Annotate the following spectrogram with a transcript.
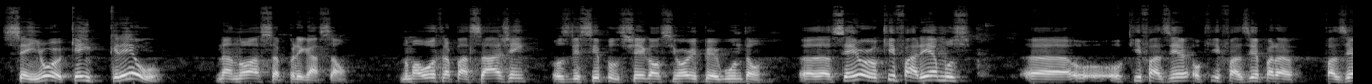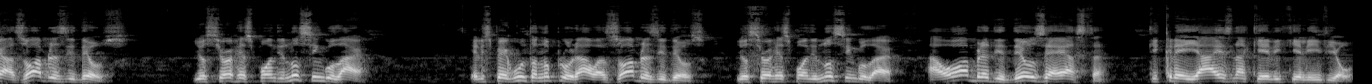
Senhor, quem creu na nossa pregação. Numa outra passagem, os discípulos chegam ao Senhor e perguntam: uh, Senhor, o que faremos? Uh, o que fazer? O que fazer para fazer as obras de Deus? E o Senhor responde no singular. Eles perguntam no plural as obras de Deus. E o Senhor responde no singular: A obra de Deus é esta, que creiais naquele que ele enviou.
